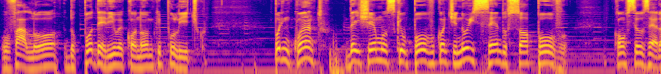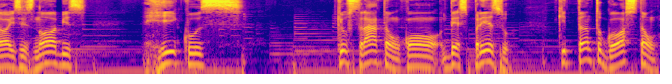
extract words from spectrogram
o valor do poderio econômico e político. Por enquanto, deixemos que o povo continue sendo só povo, com seus heróis snobs, ricos, que os tratam com desprezo, que tanto gostam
